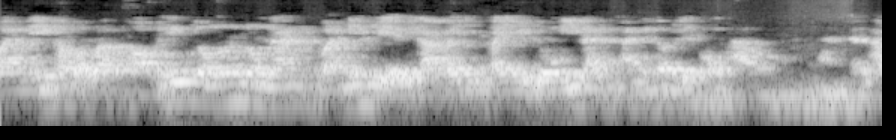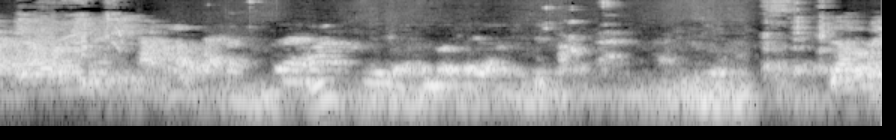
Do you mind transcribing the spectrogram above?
วันนี้เขาบอกว่าขอไปที่ตรงนั้นตรงนั้น วันนี้เปลี่ยนกลับไปไปอยู่ตรงนี้แหละอันนี้ก็เป็นเรื่องของเขานะครับเราก็มีที่ทำของเราไปแสดงว่ามีส่วนตำรวจไม่ได้ที่ทำเราก็ไม่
